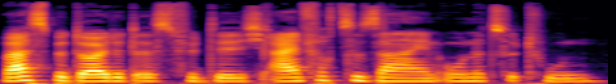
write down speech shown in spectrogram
Was bedeutet es für dich, einfach zu sein, ohne zu tun?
